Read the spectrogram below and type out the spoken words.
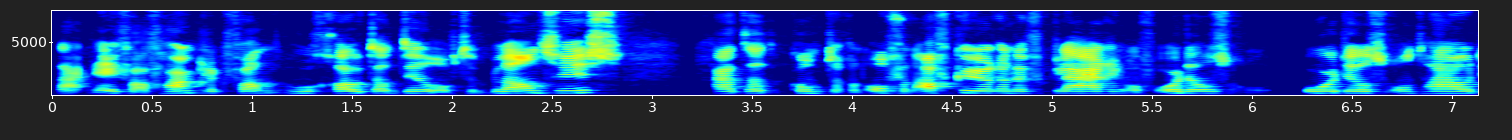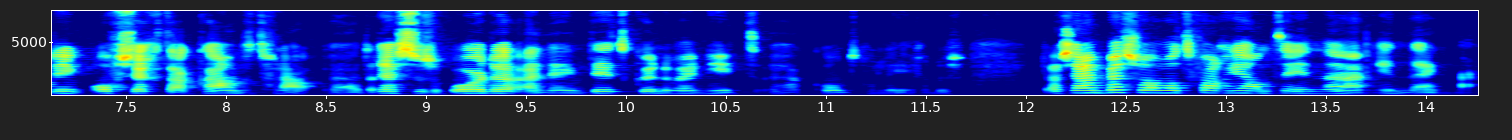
Nou, even afhankelijk van hoe groot dat deel op de balans is, gaat dat, komt er een, of een afkeurende verklaring of oordeels, oordeelsonthouding. Of zegt de accountant van nou, uh, de rest is op orde, alleen dit kunnen we niet uh, controleren. Dus daar zijn best wel wat varianten in, in denkbaar.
